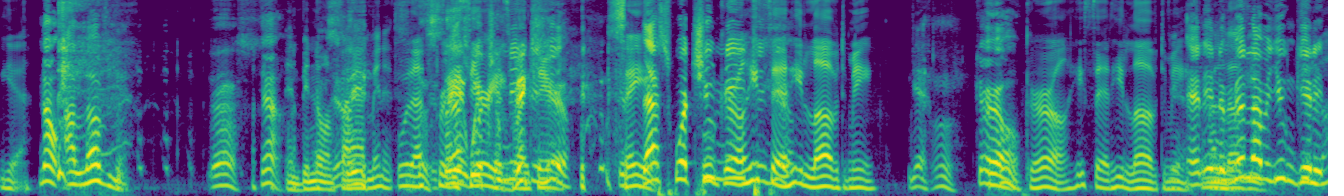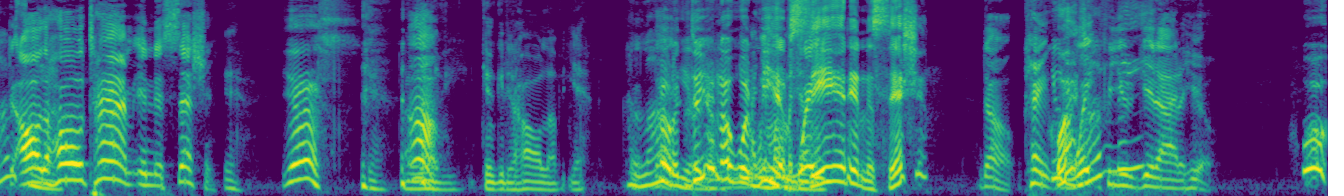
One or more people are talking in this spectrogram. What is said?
yeah. No, I love you. Yes. Yeah. And been on Yeah. five minutes. Well, that's pretty it what you serious right there. Say that's what you Ooh, girl, he said hear. he loved me. Yeah. Mm. Girl. Ooh, girl, he said he loved me. And in the middle of it, you can get it all the whole time in this session. Yeah. Yes. Yeah. I Oh. love um. you. Go get it all of it. Yeah. I love No, you. do you know what I we have mama to- said in the session? Dog, can't You wait love for you to get out of here.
